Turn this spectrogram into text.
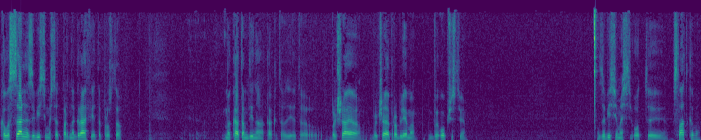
колоссальной зависимостью от порнографии, это просто макатам дина, как это, это большая, большая проблема в обществе. Зависимость от э, сладкого,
